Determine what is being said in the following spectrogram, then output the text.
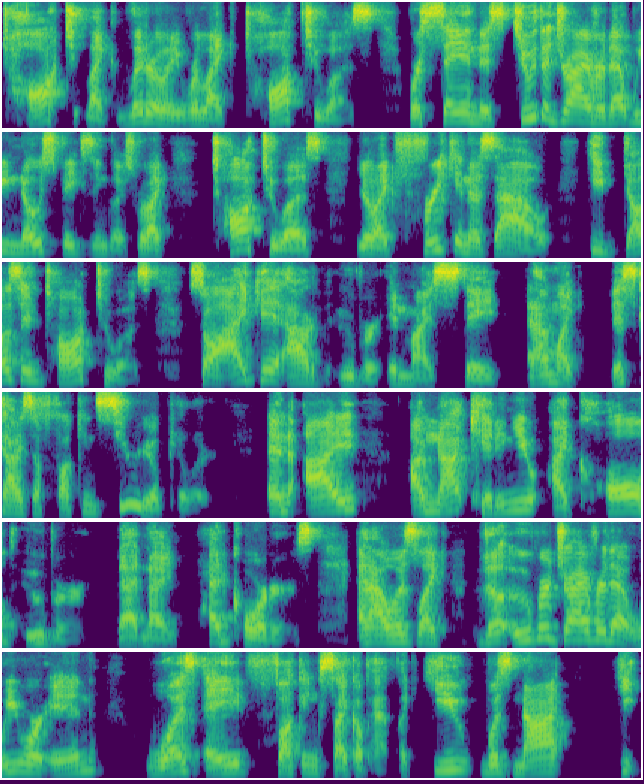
talk to, like, literally, we're like, talk to us. We're saying this to the driver that we know speaks English. We're like, talk to us. You're like freaking us out. He doesn't talk to us. So I get out of the Uber in my state and I'm like, this guy's a fucking serial killer. And I, I'm not kidding you. I called Uber that night, headquarters, and I was like, the Uber driver that we were in was a fucking psychopath. Like he was not, he,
